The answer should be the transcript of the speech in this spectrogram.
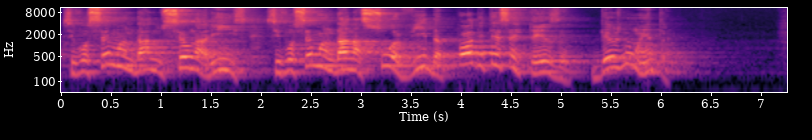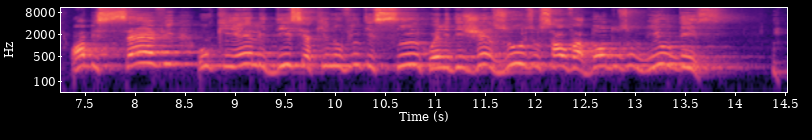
se você mandar no seu nariz, se você mandar na sua vida, pode ter certeza, Deus não entra. Observe o que ele disse aqui no 25, ele diz: Jesus, o Salvador dos humildes.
